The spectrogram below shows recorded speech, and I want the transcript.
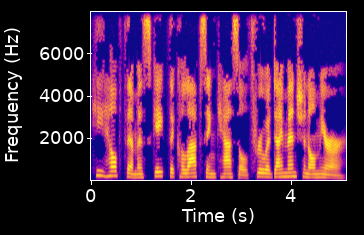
he helped them escape the collapsing castle through a dimensional mirror.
